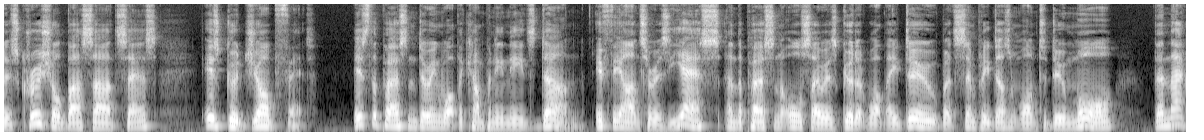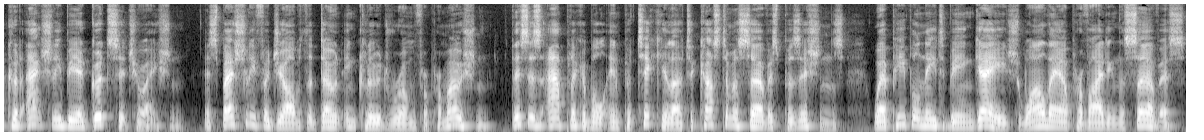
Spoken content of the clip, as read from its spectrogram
is crucial, Barsade says, is good job fit. Is the person doing what the company needs done? If the answer is yes, and the person also is good at what they do but simply doesn't want to do more, then that could actually be a good situation, especially for jobs that don't include room for promotion. This is applicable in particular to customer service positions where people need to be engaged while they are providing the service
